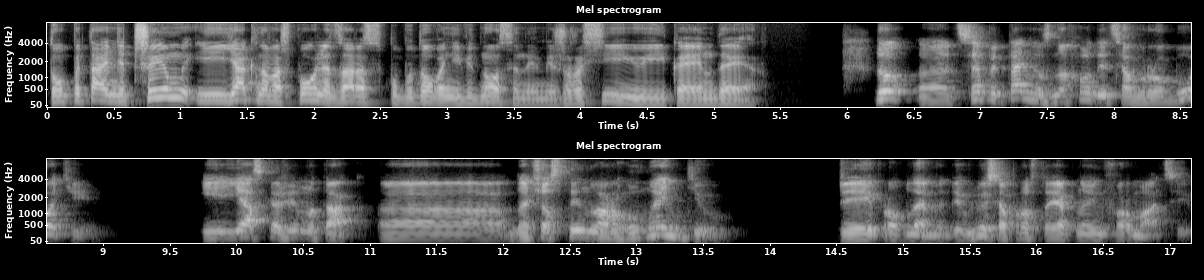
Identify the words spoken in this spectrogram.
То питання чим і як на ваш погляд зараз побудовані відносини між Росією і КНДР? Ну, е, це питання знаходиться в роботі, і я, скажімо так, е, на частину аргументів цієї проблеми дивлюся просто як на інформацію.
